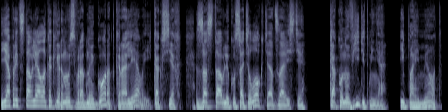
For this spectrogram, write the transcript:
Я представляла, как вернусь в родной город королевой, как всех заставлю кусать локти от зависти, как он увидит меня и поймет,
